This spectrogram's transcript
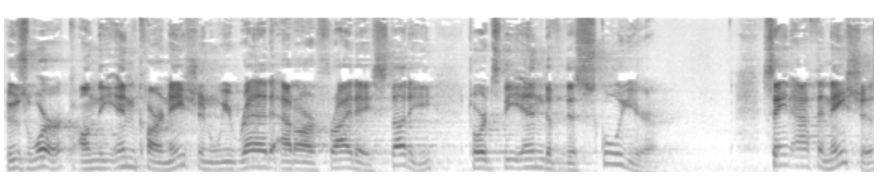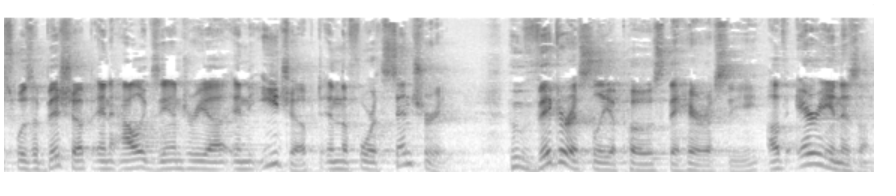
whose work on the Incarnation we read at our Friday study towards the end of this school year. St. Athanasius was a bishop in Alexandria in Egypt in the fourth century who vigorously opposed the heresy of Arianism.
